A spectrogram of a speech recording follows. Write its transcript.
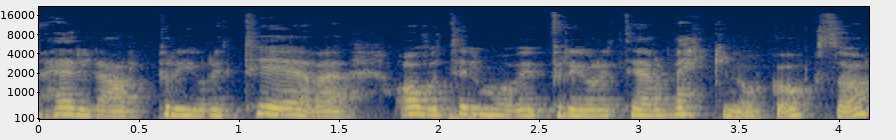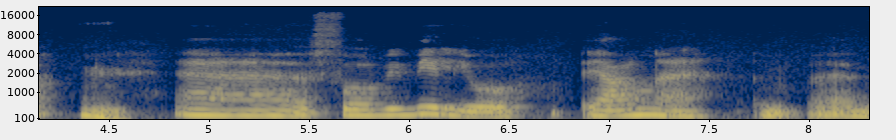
heller prioritere Av og til må vi prioritere vekk noe også. Mm. Eh, for vi vil jo gjerne eh,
